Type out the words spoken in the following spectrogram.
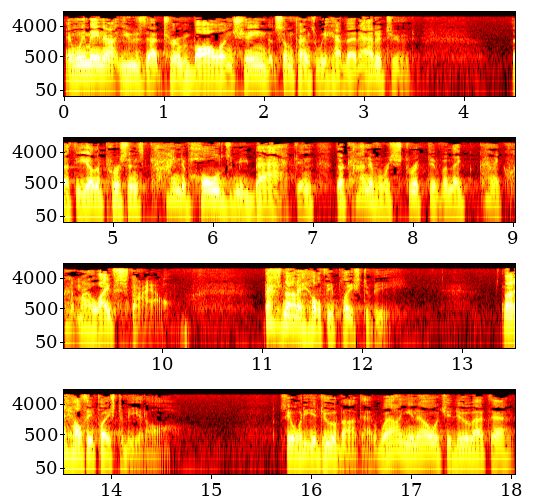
And we may not use that term ball and chain, but sometimes we have that attitude that the other person kind of holds me back and they're kind of restrictive and they kind of cramp my lifestyle. That's not a healthy place to be. It's not a healthy place to be at all. See, what do you do about that? Well, you know what you do about that?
